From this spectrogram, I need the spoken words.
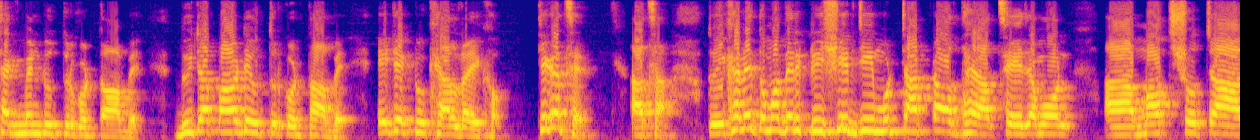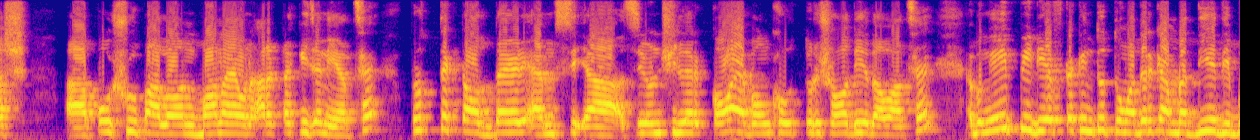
সেগমেন্ট উত্তর করতে হবে। দুইটা পার্টে উত্তর করতে হবে। এটা একটু খেয়াল রাখো। ঠিক আছে? আচ্ছা তো এখানে তোমাদের কৃষির যে মোট চারটা অধ্যায় আছে, যেমন মৎস্য চাষ পশুপালন, বনায়ন আর একটা কি জানি আছে? প্রত্যেকটা অধ্যায়ের এমসি সৃজনশীলের ক এবং খ উত্তর সহ দিয়ে দেওয়া আছে এবং এই পিডিএফটা কিন্তু তোমাদেরকে আমরা দিয়ে দিব।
